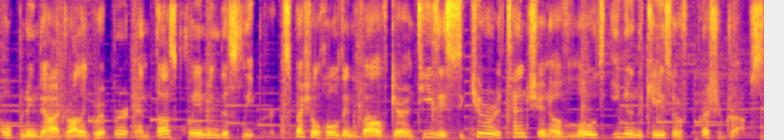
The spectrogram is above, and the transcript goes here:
opening the hydraulic gripper and thus claiming the sleeper. A special holding valve guarantees a secure retention of loads even in the case of pressure drops.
